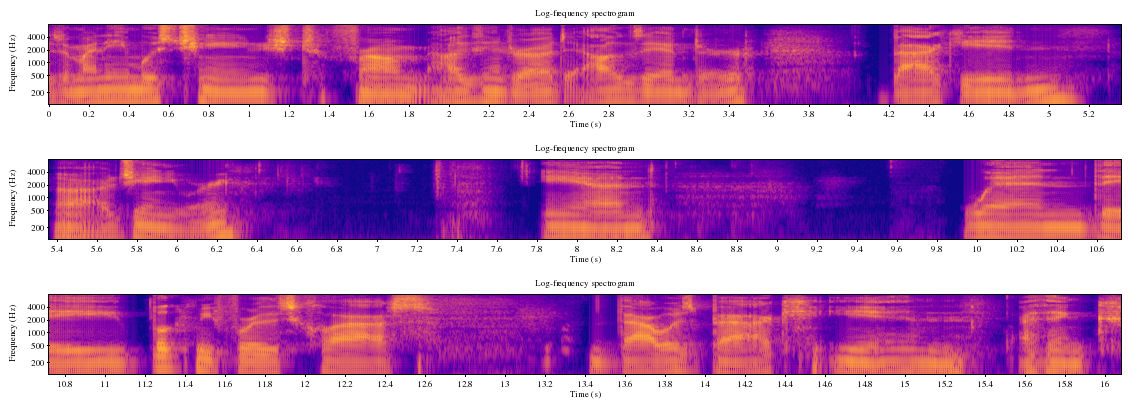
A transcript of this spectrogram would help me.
So my name was changed from Alexandra to Alexander back in uh, January. And when they booked me for this class, that was back in, I think,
